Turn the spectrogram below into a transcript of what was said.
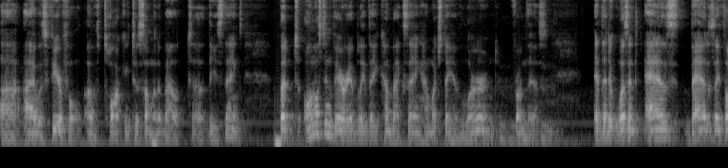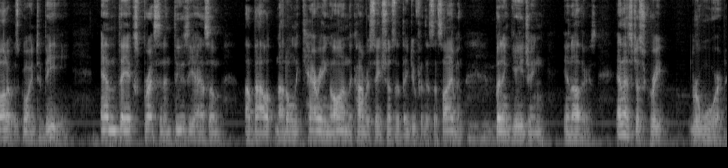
Uh, I was fearful of talking to someone about uh, these things. But almost invariably, they come back saying how much they have learned mm-hmm. from this. Mm-hmm that it wasn't as bad as they thought it was going to be. And they express an enthusiasm about not only carrying on the conversations that they do for this assignment, mm-hmm. but engaging in others. And that's just great reward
